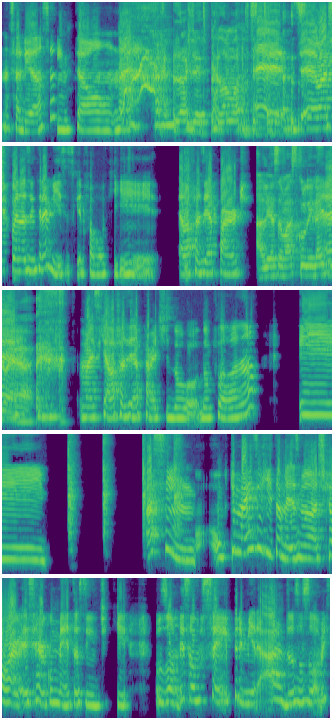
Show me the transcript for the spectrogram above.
nessa aliança. Então, né? Não, gente, pelo amor de Deus. É, eu acho que foi nas entrevistas que ele falou que ela fazia parte, Aliança masculina e É. Drea. mas que ela fazia parte do, do plano. E. Assim, o que mais irrita mesmo, eu acho que é esse argumento, assim, de que os homens são sempre mirados, os homens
